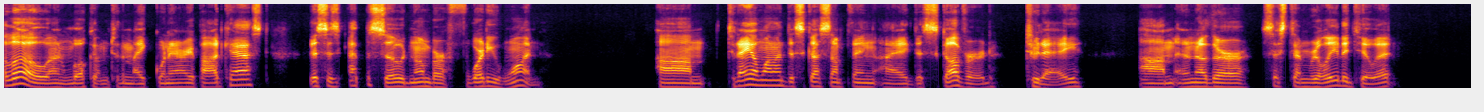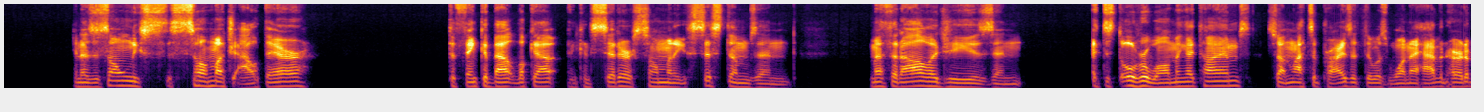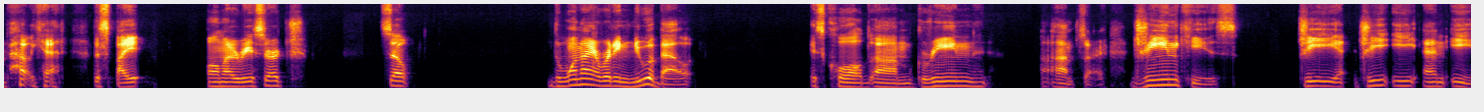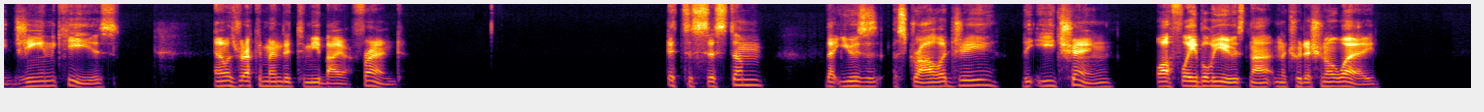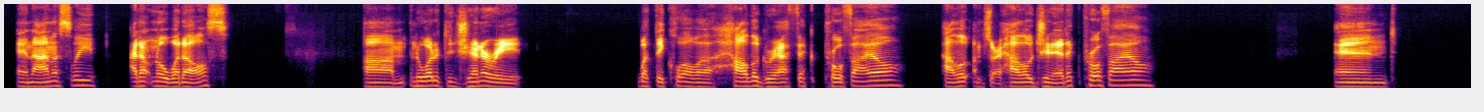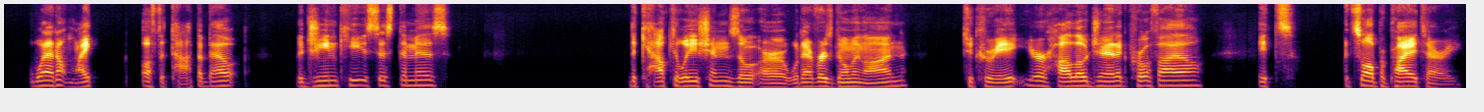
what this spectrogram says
Hello and welcome to the Mike Guarneri podcast. This is episode number 41. Um, today I want to discuss something I discovered today, um, and another system related to it. And as there's only so much out there to think about, look out, and consider so many systems and methodologies, and it's just overwhelming at times. So I'm not surprised that there was one I haven't heard about yet, despite all my research. So the one I already knew about is called um, Green. uh, I'm sorry, Gene Keys. G G E N E Gene Keys, and it was recommended to me by a friend. It's a system that uses astrology, the I Ching, off-label use, not in a traditional way. And honestly, I don't know what else. Um, in order to generate what they call a holographic profile, I'm sorry, hologenetic profile, and what I don't like off the top about the gene key system is the calculations or, or whatever is going on to create your hologenetic profile. It's it's all proprietary.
